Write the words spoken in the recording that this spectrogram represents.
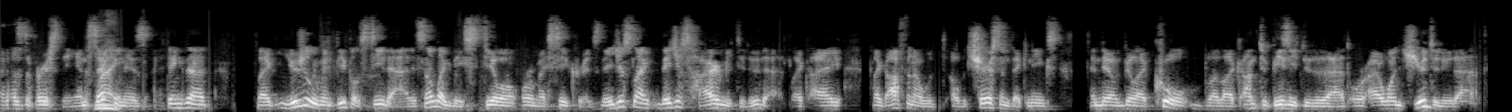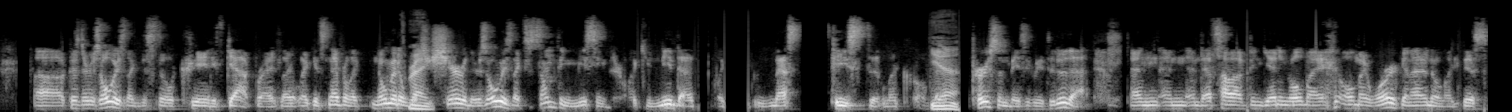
And that's the first thing. And the second is i think that like usually when people see that it's not like they steal all my secrets. They just like they just hire me to do that. Like i like often i would i would share some techniques and they would be like cool but like i'm too busy to do that or i want you to do that Uh, because there's always like this little creative gap right? Like like it's never like no matter what you share there's always like something missing there. Like you need that like last piece to like Yeah. person basically to do that. And and and that's how i've been getting all my all my work and i don't know like this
